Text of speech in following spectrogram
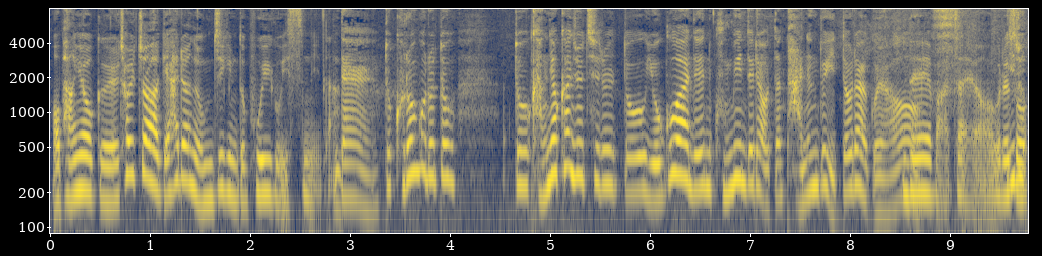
어 방역을 철저하게 하려는 움직임도 보이고 있습니다. 네. 또 그런 거를 또또 강력한 조치를 또 요구하는 국민들의 어떤 반응도 있더라고요. 네, 맞아요. 그래서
